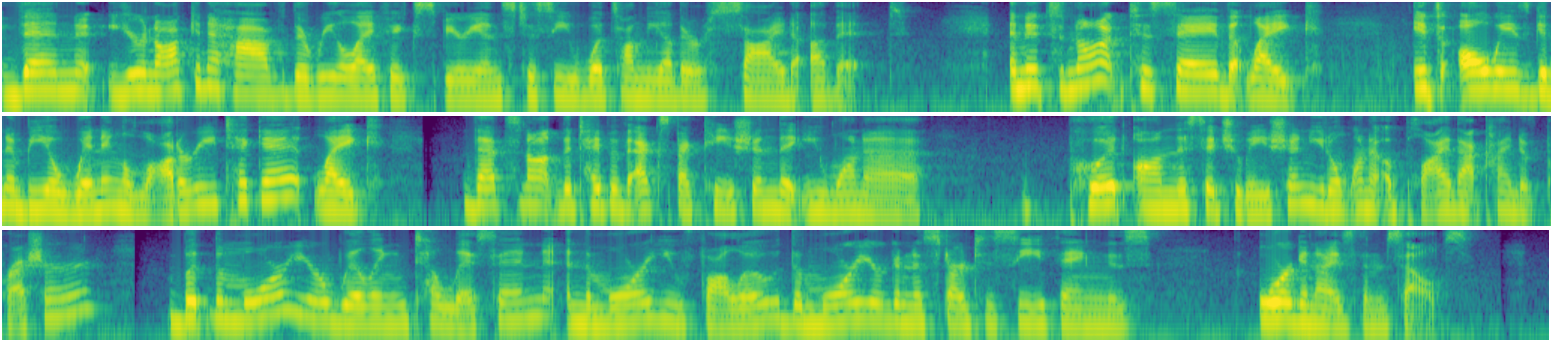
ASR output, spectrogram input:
then you're not going to have the real life experience to see what's on the other side of it. And it's not to say that, like, it's always going to be a winning lottery ticket. Like, that's not the type of expectation that you want to put on the situation. You don't want to apply that kind of pressure. But the more you're willing to listen and the more you follow, the more you're going to start to see things organize themselves.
